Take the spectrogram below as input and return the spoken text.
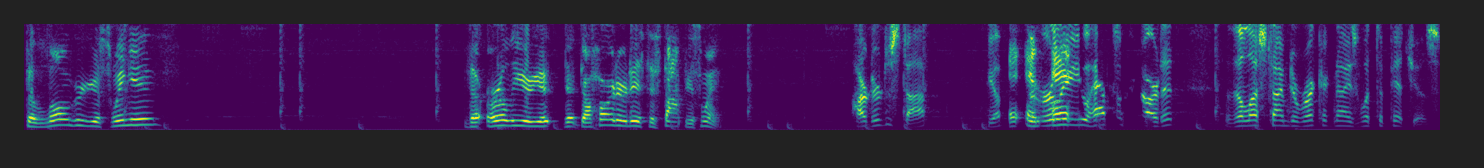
the longer your swing is, the earlier you, the, the harder it is to stop your swing. Harder to stop. Yep. And- the and- earlier and- you have to start it, the less time to recognize what the pitch is.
